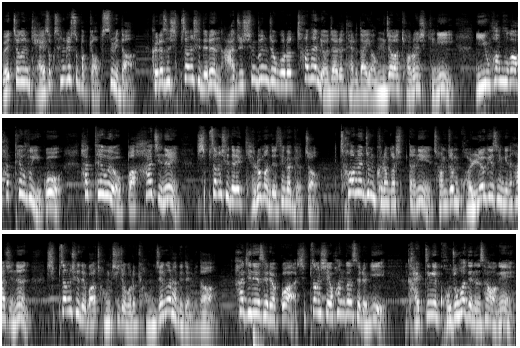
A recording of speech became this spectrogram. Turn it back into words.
외척은 계속 생길 수밖에 없습니다. 그래서 십상시들은 아주 신분적으로 천한 여자를 데려다 영자와 결혼시키니 이 황후가 하태후이고 하태후의 오빠 하진을 십상시들의 개로 만들 생각이었죠. 처음엔 좀 그런가 싶더니 점점 권력이 생긴 하진은 십상시들과 정치적으로 경쟁을 하게 됩니다. 하진의 세력과 십상시의 환관 세력이 갈등이 고조화되는 상황에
